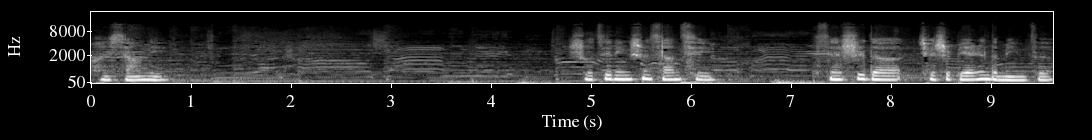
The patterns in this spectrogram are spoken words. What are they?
很想你。手机铃声响起，显示的却是别人的名字。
